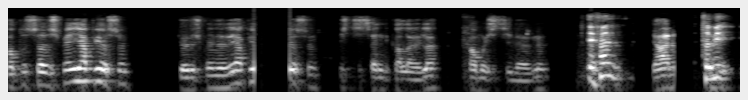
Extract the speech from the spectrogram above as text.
toplu sözleşmeyi yapıyorsun. Görüşmeleri yapıyorsun işçi sendikalarıyla, kamu işçilerinin. Efendim, yani tabii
